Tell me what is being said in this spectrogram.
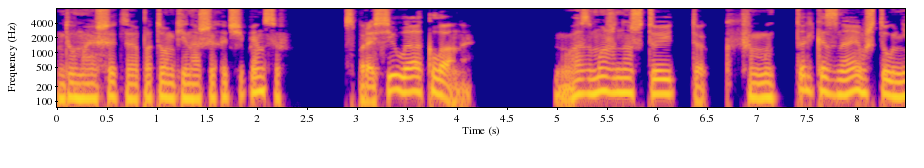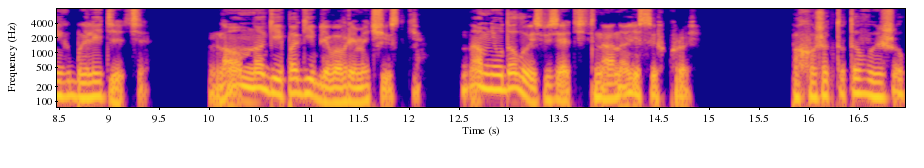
«Думаешь, это потомки наших отщепенцев?» — спросила Аклана. «Возможно, что и так. Мы только знаем, что у них были дети. Но многие погибли во время чистки. Нам не удалось взять на анализ их кровь. Похоже, кто-то выжил.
